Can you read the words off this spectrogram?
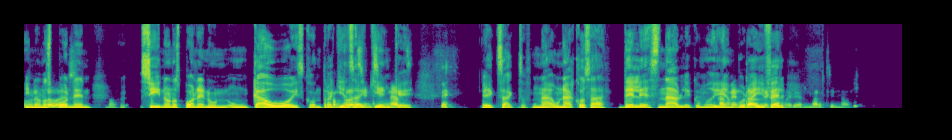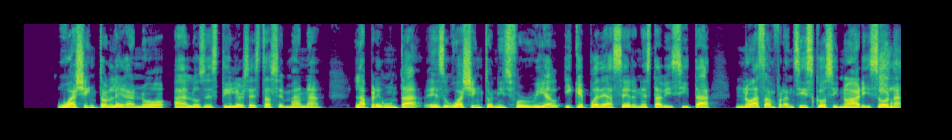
y no nos ponen, sí, no nos ponen un, Cowboys contra, quién sabe quién que... Exacto, una, una cosa deleznable, como dirían por ahí. Fer, Washington le ganó a los Steelers esta semana. La pregunta es, ¿Washington is for real? ¿Y qué puede hacer en esta visita no a San Francisco, sino a Arizona,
